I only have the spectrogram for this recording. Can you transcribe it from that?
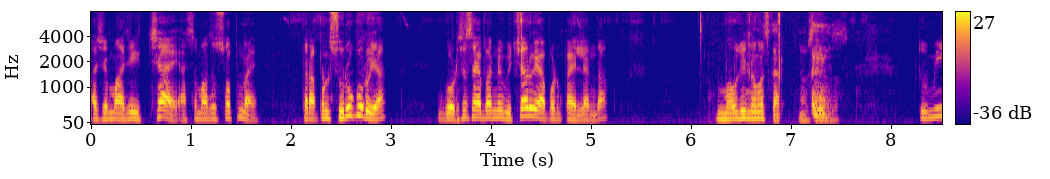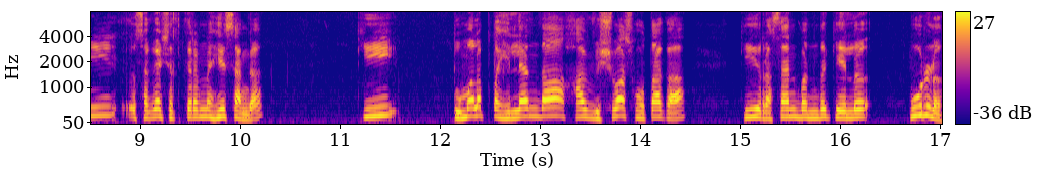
अशी माझी इच्छा आहे असं माझं स्वप्न आहे. तर आपण सुरू करूया. गोडसे साहेबांना विचारूया आपण पहिल्यांदा. मौली नमस्कार. नमस्कार तुम्ही सगळ्या शेतकऱ्यांना हे सांगा की तुम्हाला पहिल्यांदा हा विश्वास होता का की रसायन बंद केलं पूर्ण.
